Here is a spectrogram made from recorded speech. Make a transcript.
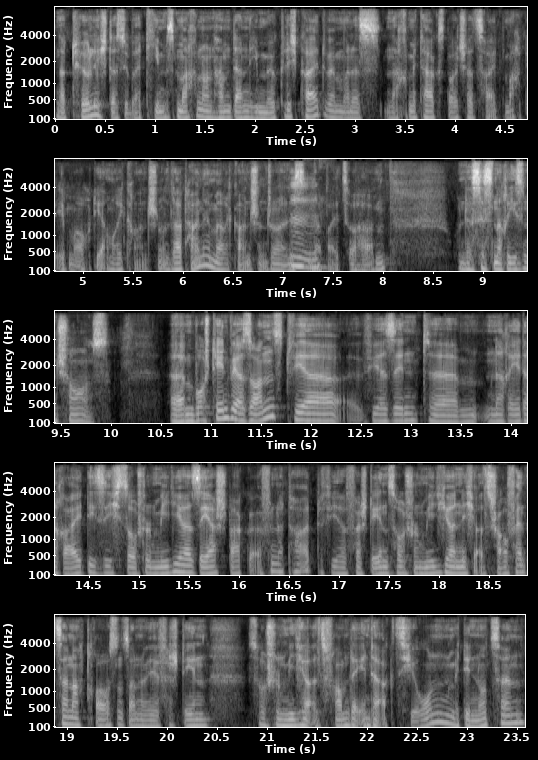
natürlich das über Teams machen und haben dann die Möglichkeit, wenn man es nachmittags deutscher Zeit macht, eben auch die amerikanischen und lateinamerikanischen Journalisten mhm. dabei zu haben. Und das ist eine Riesenchance. Ähm, wo stehen wir sonst? Wir, wir sind ähm, eine Reederei, die sich Social Media sehr stark geöffnet hat. Wir verstehen Social Media nicht als Schaufenster nach draußen, sondern wir verstehen Social Media als Form der Interaktion mit den Nutzern.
